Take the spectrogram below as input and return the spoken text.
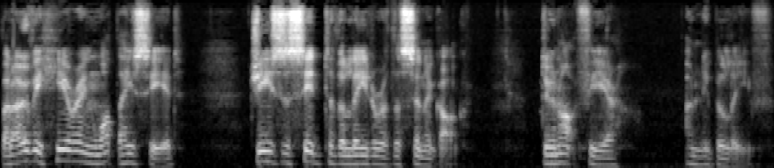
But overhearing what they said, Jesus said to the leader of the synagogue, Do not fear, only believe.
